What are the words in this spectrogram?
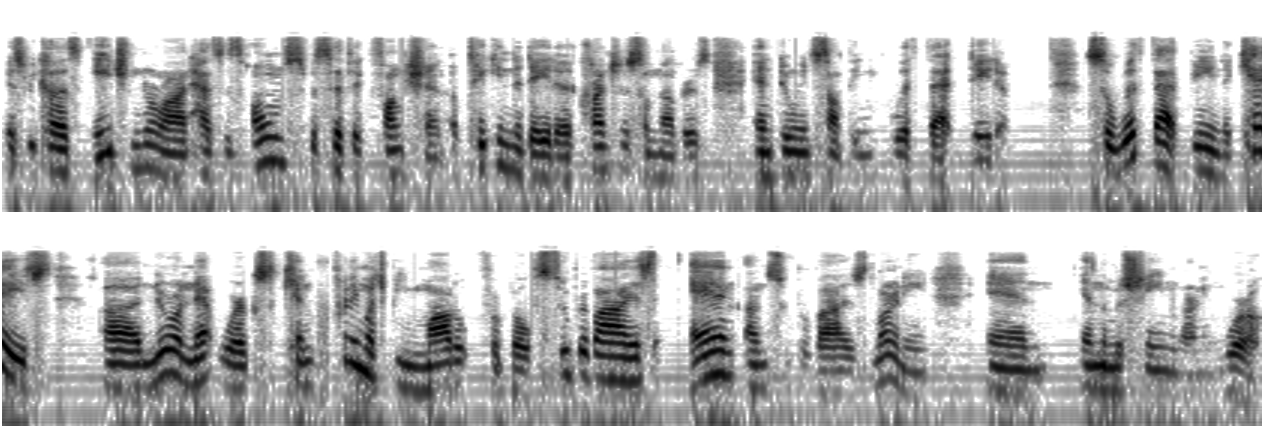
is because each neuron has its own specific function of taking the data, crunching some numbers, and doing something with that data. So with that being the case, uh, neural networks can pretty much be modeled for both supervised and unsupervised learning in, in the machine learning world.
